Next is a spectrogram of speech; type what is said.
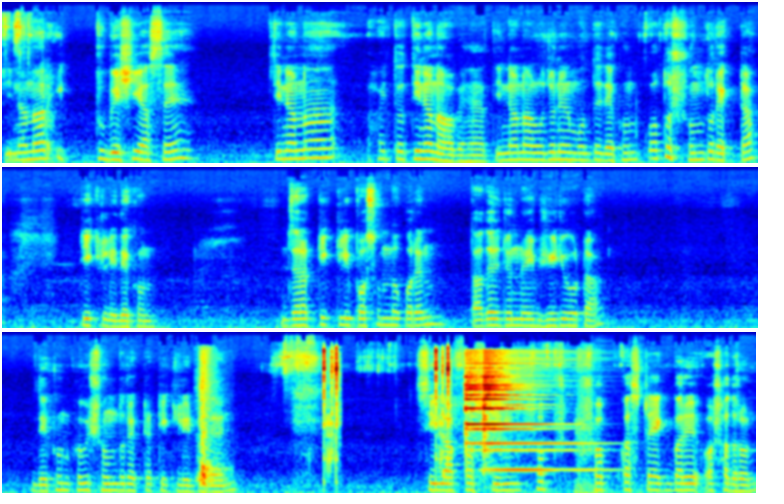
তিন আনার একটু বেশি আছে। তিন আনা, হয়তো তিন আনা হবে হ্যাঁ তিন আনার ওজনের মধ্যে দেখুন কত সুন্দর একটা টিকলি, দেখুন। যারা টিকলি পছন্দ করেন, তাদের জন্য এই ভিডিওটা। দেখুন, খুবই সুন্দর একটা টিকলির ডিজাইন। সিলা ফস্টিং সব সব কাজটা একবারে অসাধারণ।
